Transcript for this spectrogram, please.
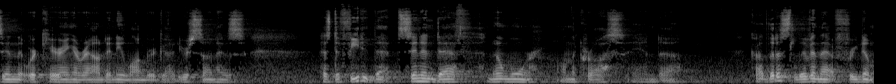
sin that we're carrying around any longer, God. Your Son has, has defeated that sin and death no more on the cross. And uh, God, let us live in that freedom,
